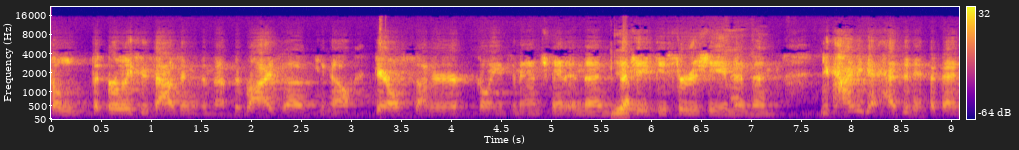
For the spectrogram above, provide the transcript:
the, the early 2000s and the, the rise of, you know, Daryl Sutter going into management and then Yep. the Jay Feaster regime. And then you kind of get hesitant, but then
